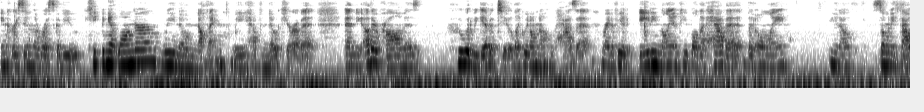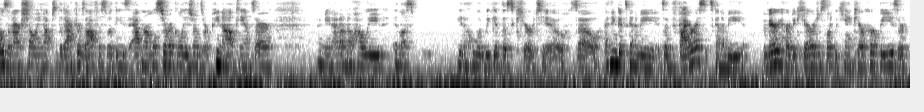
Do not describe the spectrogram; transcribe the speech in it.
increasing the risk of you keeping it longer, we know nothing. We have no cure of it. And the other problem is who would we give it to? Like we don't know who has it, right? If we have 80 million people that have it, but only, you know, so many thousand are showing up to the doctor's office with these abnormal cervical lesions or penile cancer. I mean, I don't know how we, unless, you know, who would we give this cure to? So I think it's going to be, it's a virus. It's going to be very hard to cure, just like we can't cure herpes or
